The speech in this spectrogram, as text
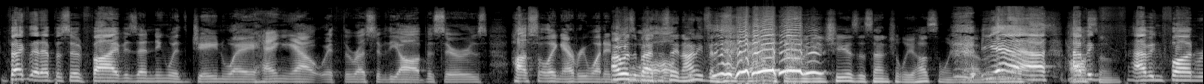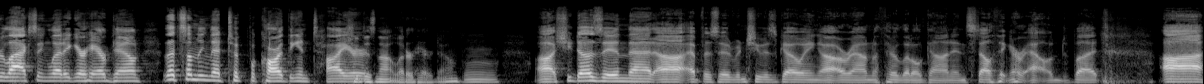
The fact that episode five is ending with Janeway hanging out with the rest of the officers, hustling everyone. In I was about to say, not even hanging out with them. I mean, she is essentially hustling them. I mean, yeah, that's having awesome. having fun, relaxing, letting her hair down. That's something that took Picard the entire. She does not let her hair down. Mm. Uh, she does in that uh, episode when she was going uh, around with her little gun and stealthing around, but uh,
